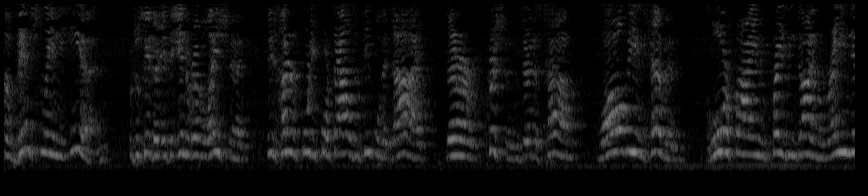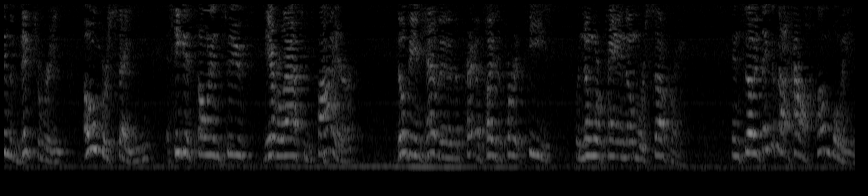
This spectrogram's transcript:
eventually in the end, which we'll see at the, at the end of Revelation, these 144,000 people that died that are Christians during this time will all be in heaven glorifying and praising God and reigning in the victory over Satan as he gets thrown into the everlasting fire, they'll be in heaven in a place of perfect peace with no more pain and no more suffering. And so think about how humbling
